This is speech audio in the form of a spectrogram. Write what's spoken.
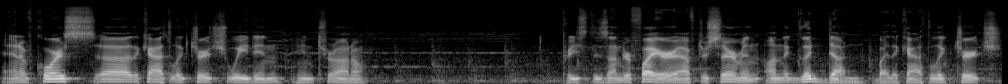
And of course, uh, the Catholic Church Sweden in Toronto. Priest is under fire after sermon on the good done by the Catholic Church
